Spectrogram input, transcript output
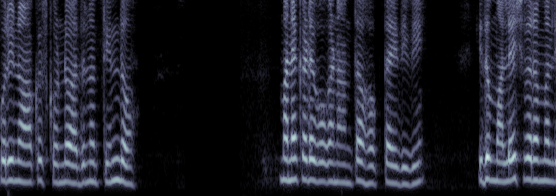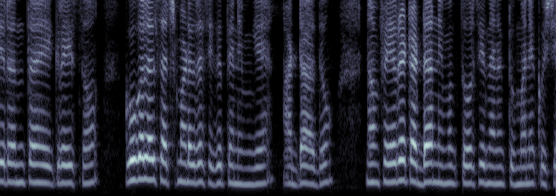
ಪುರಿನೂ ಹಾಕಿಸ್ಕೊಂಡು ಅದನ್ನು ತಿಂದು ಮನೆ ಕಡೆಗೆ ಹೋಗೋಣ ಅಂತ ಹೋಗ್ತಾ ಇದ್ದೀವಿ ಇದು ಮಲ್ಲೇಶ್ವರಮಲ್ಲಿರೋಂಥ ಎಗ್ ರೈಸು ಗೂಗಲಲ್ಲಿ ಸರ್ಚ್ ಮಾಡಿದ್ರೆ ಸಿಗುತ್ತೆ ನಿಮಗೆ ಅಡ್ಡ ಅದು. ನಮ್ಮ ಫೇವ್ರೇಟ್ ಅಡ್ಡ ನಿಮಗೆ ತೋರಿಸಿದ್ದು ನನಗೆ ತುಂಬಾ ಖುಷಿ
